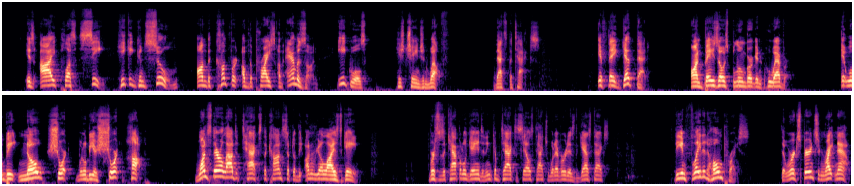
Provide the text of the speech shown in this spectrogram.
is I plus C. He can consume on the comfort of the price of Amazon equals his change in wealth. That's the tax. If they get that on Bezos, Bloomberg, and whoever, it will be no short, it'll be a short hop. Once they're allowed to tax the concept of the unrealized gain versus a capital gains, an income tax, a sales tax, whatever it is, the gas tax, the inflated home price that we're experiencing right now,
